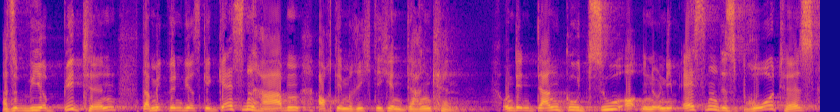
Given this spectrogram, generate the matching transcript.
Also wir bitten, damit, wenn wir es gegessen haben, auch dem Richtigen danken und den Dank gut zuordnen und im Essen des Brotes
